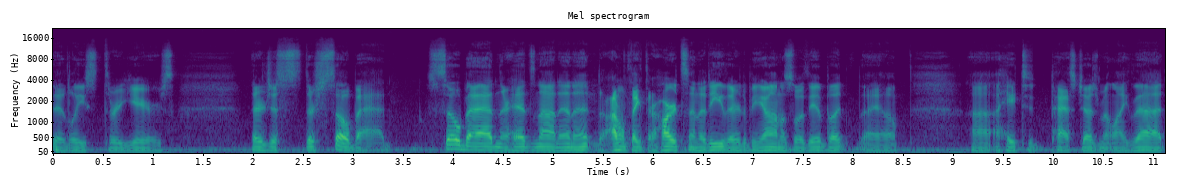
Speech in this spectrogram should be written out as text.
at least three years. They're just they're so bad so bad and their head's not in it. I don't think their heart's in it either, to be honest with you. But you know, uh, I hate to pass judgment like that.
